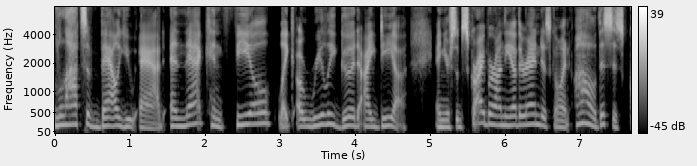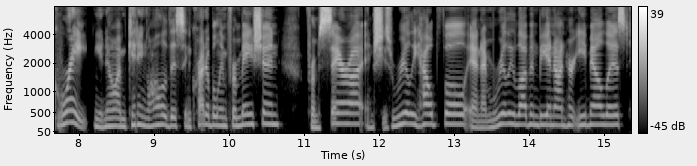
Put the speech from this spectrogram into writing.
lots of value add. And that can feel like a really good idea. And your subscriber on the other end is going, Oh, this is great. You know, I'm getting all of this incredible information from Sarah, and she's really helpful. And I'm really loving being on her email list.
